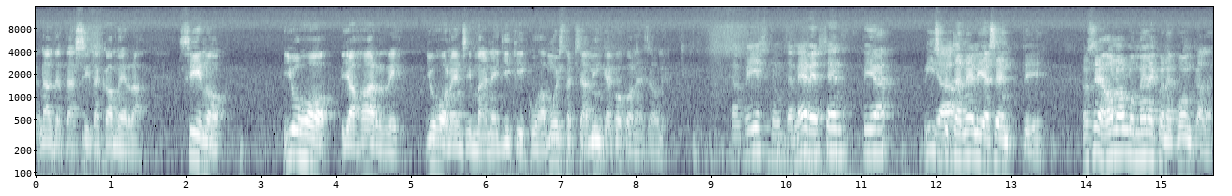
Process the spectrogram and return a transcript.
Ja näytetään siitä kameraa. Siinä on Juho ja Harri. Juhon ensimmäinen jikikuha. Muistaaksä minkä kokonen se oli? Ja 54 senttiä. 54 senttiä. No se on ollut melkoinen vonkale.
